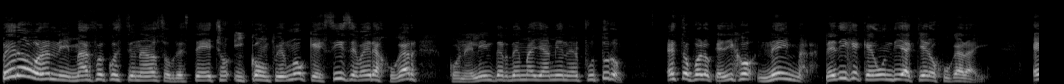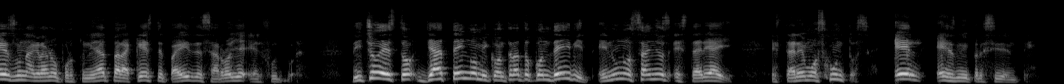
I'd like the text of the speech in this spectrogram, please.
Pero ahora Neymar fue cuestionado sobre este hecho y confirmó que sí se va a ir a jugar con el Inter de Miami en el futuro. Esto fue lo que dijo Neymar. Le dije que un día quiero jugar ahí es una gran oportunidad para que este país desarrolle el fútbol. Dicho esto, ya tengo mi contrato con David. En unos años estaré ahí. Estaremos juntos. Él es mi presidente.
